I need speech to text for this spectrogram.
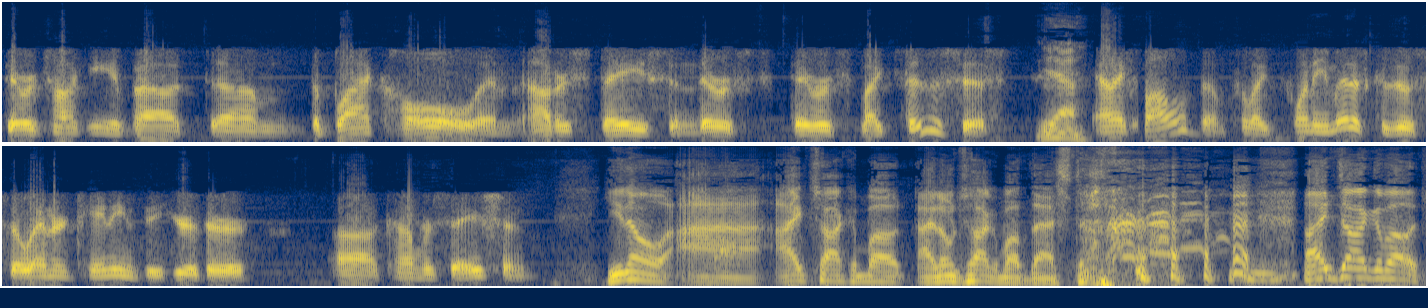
they were talking about um, the black hole and outer space, and they were they were like physicists. Yeah. And I followed them for like 20 minutes because it was so entertaining to hear their uh, conversation. You know, uh, I talk about. I don't talk about that stuff. I talk about.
